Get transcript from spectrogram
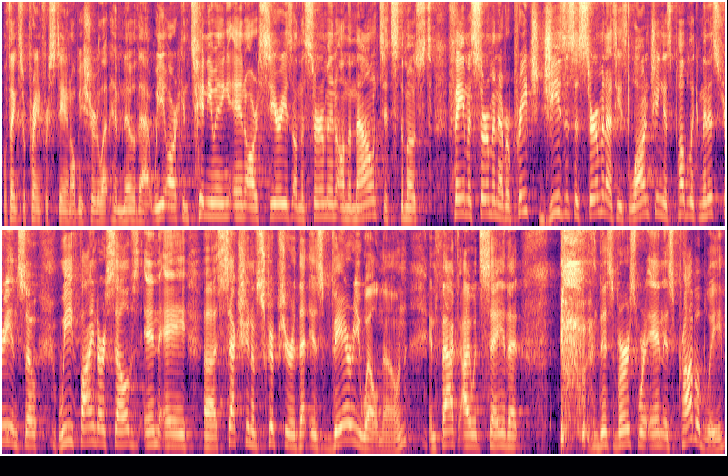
Well, thanks for praying for Stan. I'll be sure to let him know that. We are continuing in our series on the Sermon on the Mount. It's the most famous sermon ever preached, Jesus' sermon as he's launching his public ministry. And so we find ourselves in a uh, section of scripture that is very well known. In fact, I would say that this verse we're in is probably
